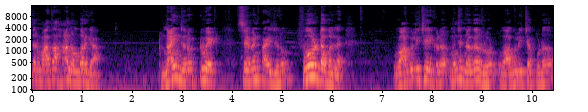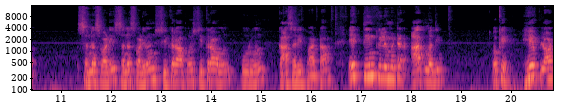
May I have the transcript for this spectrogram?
तर माझा हा नंबर घ्या. Nine zero two eight seven five zero four double nine. वाघुलीच्या इकडं म्हणजे नगर रोड वाघुलीच्या पुढं सनसवाडी सनसवाडीहून शिकरापूर शिकराहून पूरहून कासरी फाटा एक तीन किलोमीटर आतमध्ये. ओके हे प्लॉट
